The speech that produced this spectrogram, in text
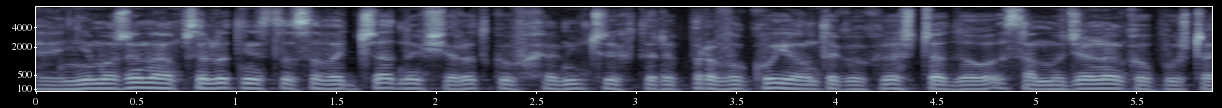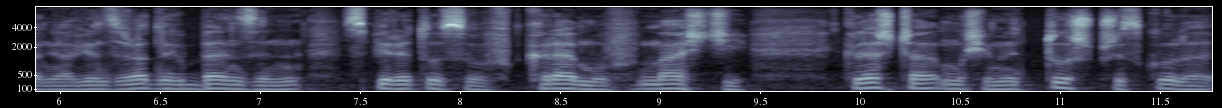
Nie możemy absolutnie stosować żadnych środków chemicznych, które prowokują tego kleszcza do samodzielnego opuszczenia, więc żadnych benzyn, spirytusów, kremów, maści. Kleszcza musimy tuż przy skórze,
